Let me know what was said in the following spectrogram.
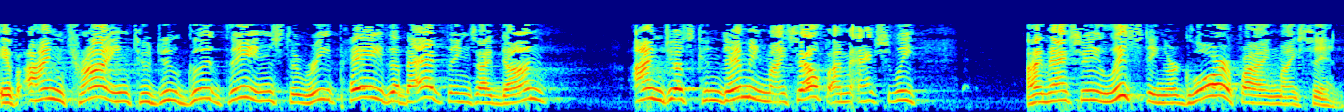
if I'm trying to do good things to repay the bad things I've done, I'm just condemning myself. I'm actually, I'm actually listing or glorifying my sin.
